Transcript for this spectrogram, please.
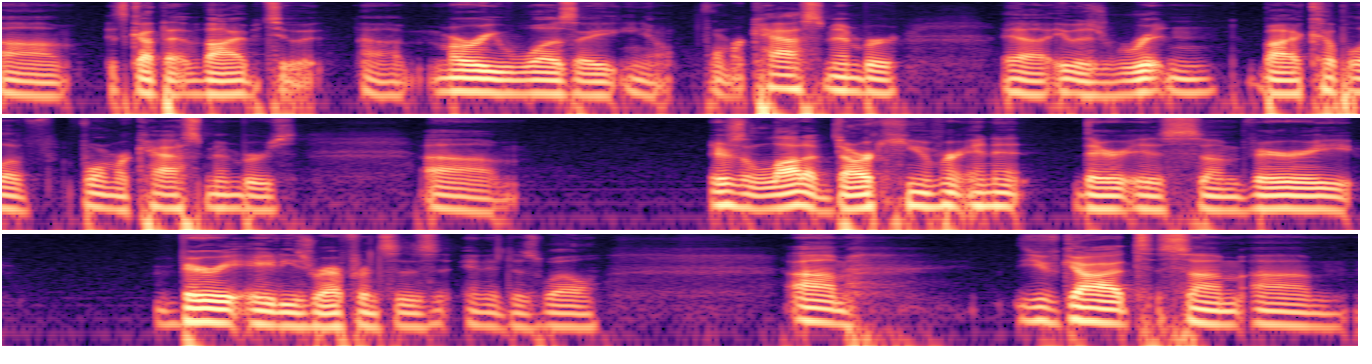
um, it's got that vibe to it. Uh, murray was a you know former cast member uh, it was written by a couple of former cast members. Um, there's a lot of dark humor in it. There is some very, very 80s references in it as well. Um, you've got some um,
